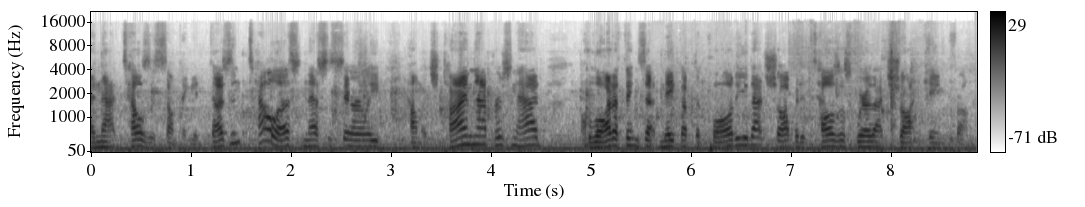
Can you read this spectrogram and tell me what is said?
and that tells us something. It doesn't tell us necessarily how much time that person had. A lot of things that make up the quality of that shot, but it tells us where that shot came from.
